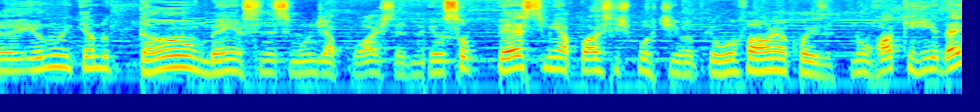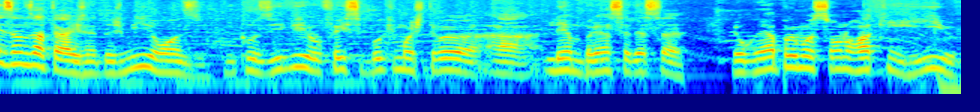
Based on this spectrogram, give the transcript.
Eu, eu, não entendo tão bem assim nesse mundo de apostas. Né? Eu sou péssimo em aposta esportiva, porque eu vou falar uma coisa. No Rock in Rio, 10 anos atrás, né? 2011. Inclusive, o Facebook mostrou a lembrança dessa eu ganhei a promoção no Rock in Rio,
